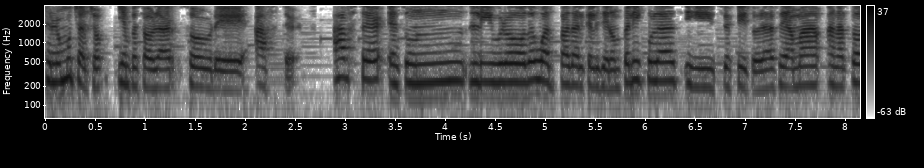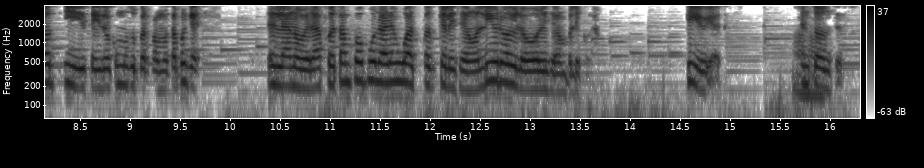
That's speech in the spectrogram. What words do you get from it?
era un muchacho, y empezó a hablar sobre After. After es un libro de Wattpad al que le hicieron películas y su escritora se llama Anna Todd y se hizo como súper famosa porque la novela fue tan popular en Wattpad que le hicieron un libro y luego le hicieron película. Period. Entonces,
